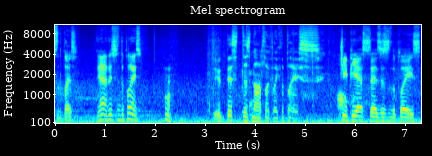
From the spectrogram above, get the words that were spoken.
is the place? Yeah, this is the place. Hmm. Dude, this does not look like the place. GPS says this is the place.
